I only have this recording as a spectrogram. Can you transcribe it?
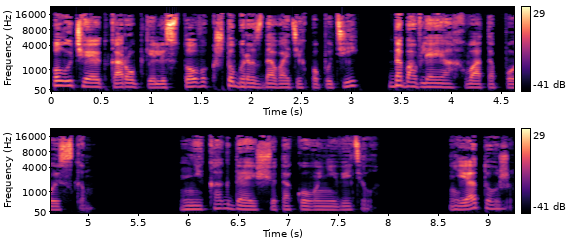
получают коробки листовок, чтобы раздавать их по пути, добавляя охвата поискам. Никогда еще такого не видела. Я тоже.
